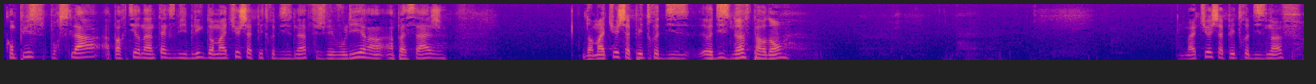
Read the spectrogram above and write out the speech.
qu'on puisse, pour cela, à partir d'un texte biblique, dans Matthieu chapitre 19, je vais vous lire un passage dans Matthieu chapitre 19, euh, pardon. Matthieu chapitre 19.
